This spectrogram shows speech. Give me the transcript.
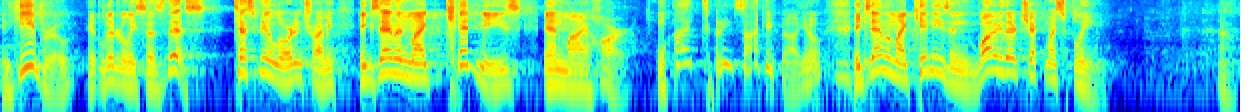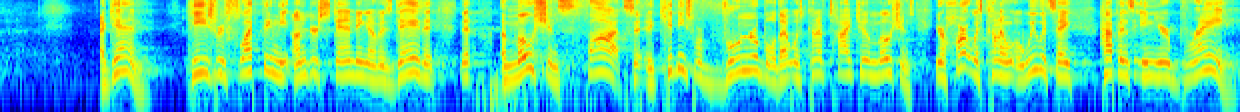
In Hebrew, it literally says this Test me, O Lord, and try me. Examine my kidneys and my heart. What? What are you talking about? You know, examine my kidneys, and while you're there, check my spleen. Oh. Again, He's reflecting the understanding of his day that, that emotions, thoughts, the kidneys were vulnerable. That was kind of tied to emotions. Your heart was kind of what we would say happens in your brain,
